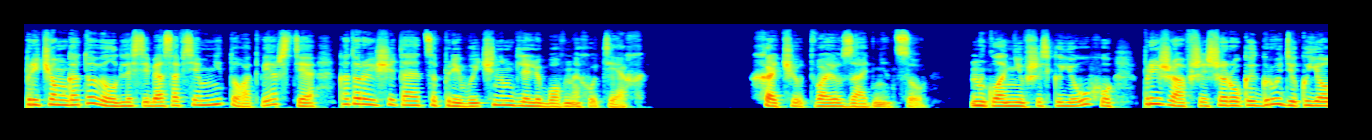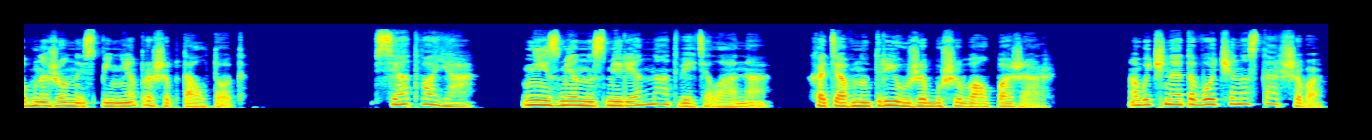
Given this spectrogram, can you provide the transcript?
причем готовил для себя совсем не то отверстие, которое считается привычным для любовных утех. «Хочу твою задницу», Наклонившись к ее уху, прижавшись широкой грудью к ее обнаженной спине, прошептал тот. «Вся твоя», — неизменно смиренно ответила она, хотя внутри уже бушевал пожар. Обычно это вотчина старшего.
